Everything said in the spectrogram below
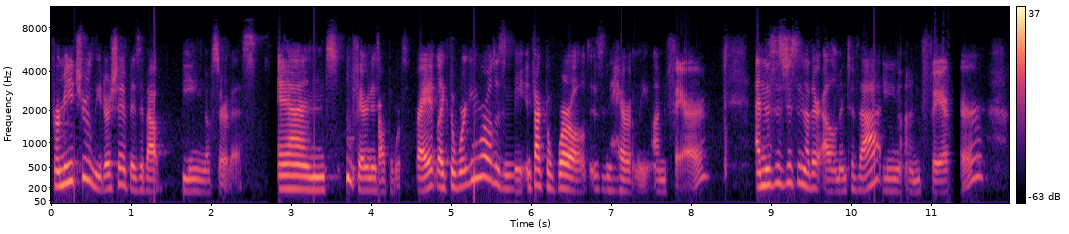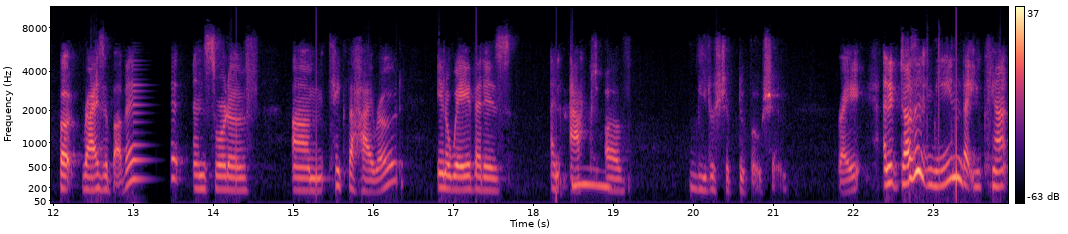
For me, true leadership is about being of service and fairness about the world, right? Like the working world is, in fact, the world is inherently unfair. And this is just another element of that being unfair, but rise above it and sort of um, take the high road in a way that is an act mm. of leadership devotion, right? And it doesn't mean that you can't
